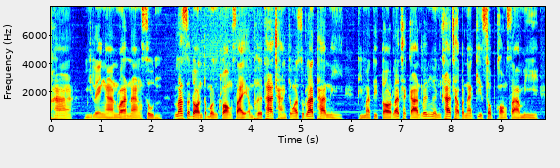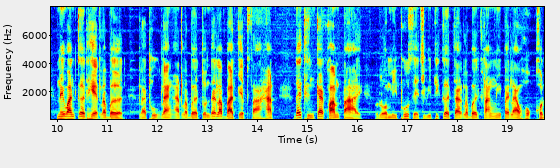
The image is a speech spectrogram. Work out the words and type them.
2525 มีรายงานว่านางสุนราษฎรตำบลคลองใส่อำเภอท่าฉางจังหวัดสุราษฎร์ธานีที่มาติดต่อราชการเรื่องเงินค่าชาปนกิจศพของสามี ในวันเกิดเหตุระเบิด และถูกแรงอัดระเบิดจนได้รับบาดเจ็บสาหัส ได้ถึงแก่ความตาย รวมมีผู้เสียชีวิตที่เกิดจากระเบิดครั้งนี้ไปแล้ว 6 คน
